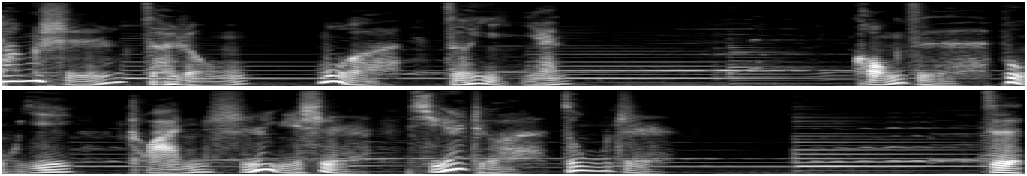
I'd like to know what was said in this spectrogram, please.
当时则荣，末则已焉。孔子布衣，传十余世，学者宗之。自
